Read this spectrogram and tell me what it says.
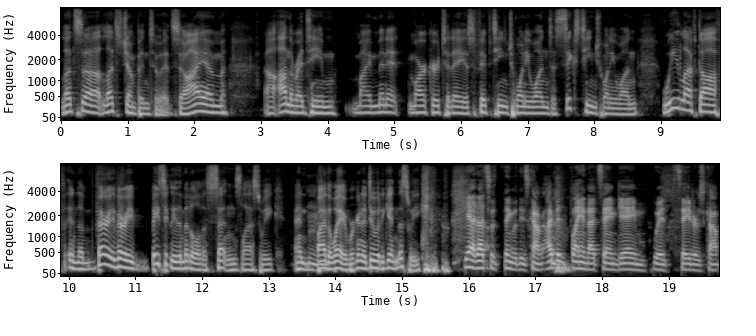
let's uh, let's jump into it. So I am uh, on the red team. My minute marker today is 1521 to 1621. We left off in the very, very basically the middle of a sentence last week. And mm-hmm. by the way, we're going to do it again this week. yeah, that's the thing with these. Con- I've been playing that same game with Sator's com-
